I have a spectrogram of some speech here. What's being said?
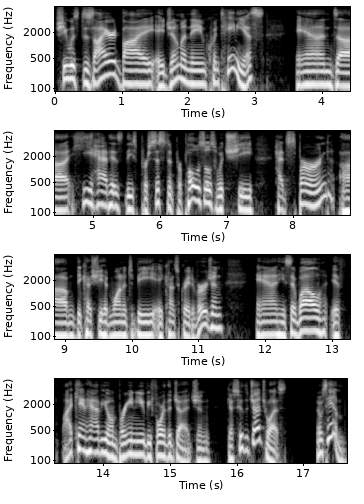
she was desired by a gentleman named Quintanius, and uh, he had his these persistent proposals, which she had spurned um, because she had wanted to be a consecrated virgin. And he said, "Well, if I can't have you, I'm bringing you before the judge." And guess who the judge was? It was him.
